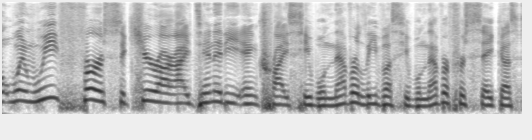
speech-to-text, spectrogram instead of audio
But when we first secure our identity in Christ, He will never leave us, He will never forsake us.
